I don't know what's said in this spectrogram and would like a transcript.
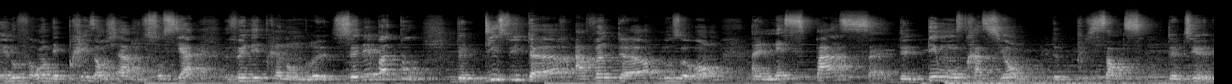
et nous ferons des prises en charge sociales. Venez très nombreux. Ce n'est pas tout. De 18h à 20h, nous aurons un espace de démonstration de puissance Dieu.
